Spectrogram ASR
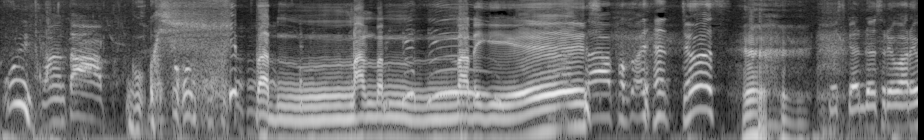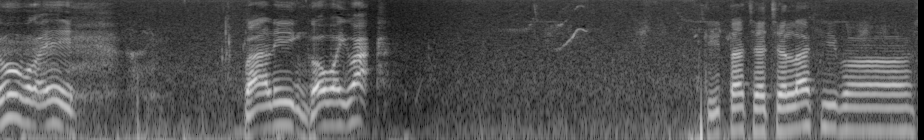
Wih, mantap. tenan tenan iki guys Mantap pokoknya jos. Jos ganda srewarewu pokoknya. Baling gowo iwak. Kita jajal lagi bos.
